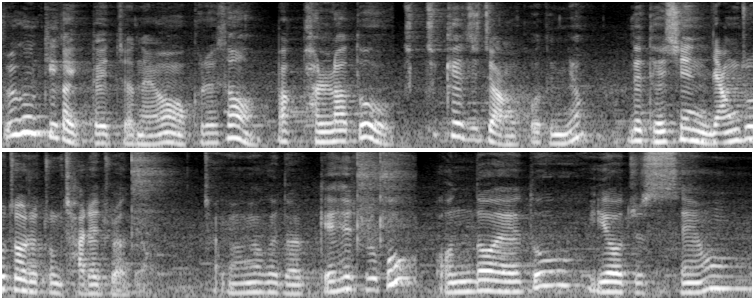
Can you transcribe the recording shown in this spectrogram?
붉은기가 있다 했잖아요. 그래서 막 발라도 칙칙해지지 않거든요. 근데 대신 양 조절을 좀 잘해줘야 돼요. 자, 영역을 넓게 해주고 언더에도 이어주세요.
